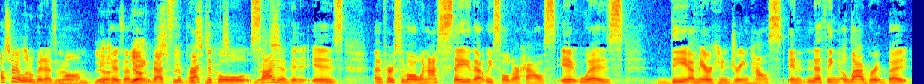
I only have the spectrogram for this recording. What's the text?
I'll share a little bit as a Yeah. mom Yeah. because I Yeah. think that's Spe- the practical massive. side of it is uh, first of all when I say that we sold our house it was the American dream house and nothing elaborate but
